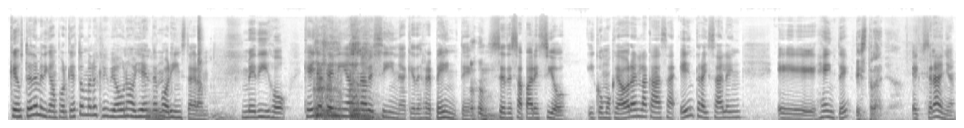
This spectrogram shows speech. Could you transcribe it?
que ustedes me digan, porque esto me lo escribió una oyente por Instagram, me dijo que ella tenía una vecina que de repente se desapareció y como que ahora en la casa entra y salen eh, gente Extraña. Extraña.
